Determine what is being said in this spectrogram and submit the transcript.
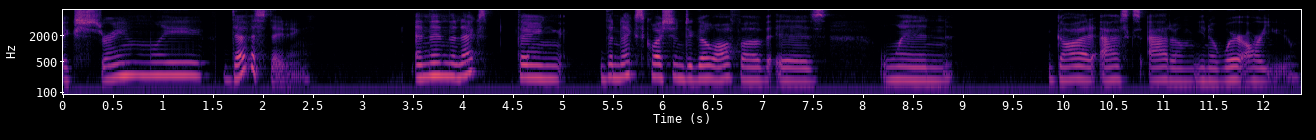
extremely devastating. And then the next thing, the next question to go off of is when God asks Adam, you know, where are you?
